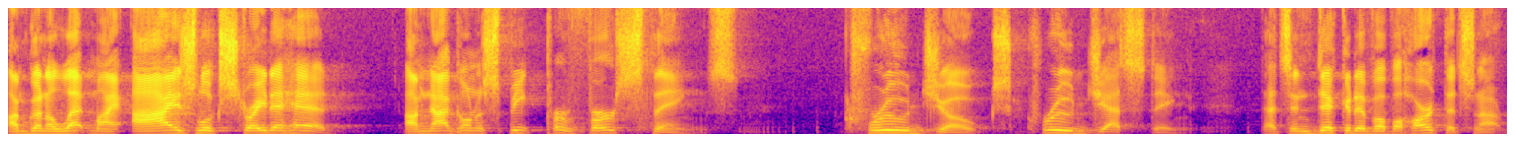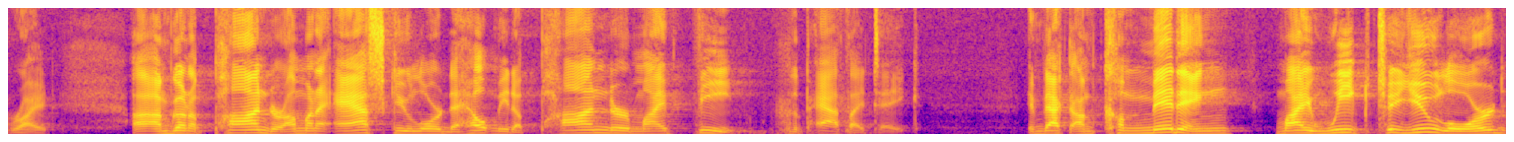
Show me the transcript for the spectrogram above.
I'm going to let my eyes look straight ahead. I'm not going to speak perverse things, crude jokes, crude jesting. That's indicative of a heart that's not right. I'm going to ponder. I'm going to ask you, Lord, to help me to ponder my feet, the path I take. In fact, I'm committing my week to you, Lord.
